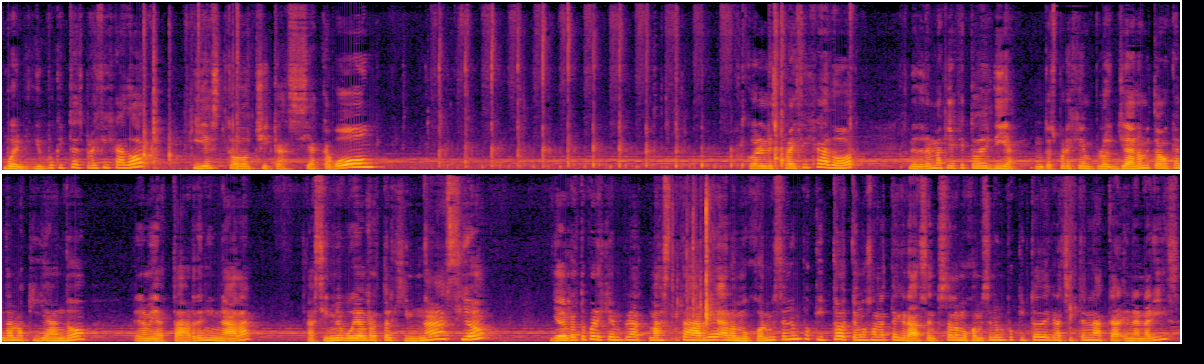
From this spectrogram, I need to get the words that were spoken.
Bueno, y un poquito de spray fijador. Y es todo, chicas. Se acabó. Con el spray fijador me dura el maquillaje todo el día. Entonces, por ejemplo, ya no me tengo que andar maquillando en la media tarde ni nada. Así me voy al rato al gimnasio y al rato, por ejemplo, más tarde, a lo mejor me sale un poquito, tengo sonate grasa, entonces a lo mejor me sale un poquito de grasita en la, en la nariz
